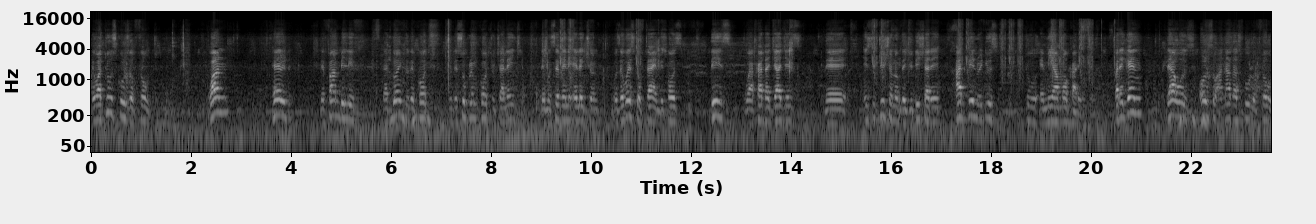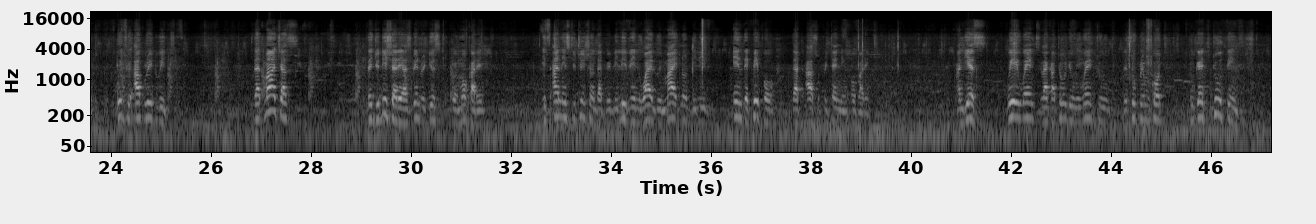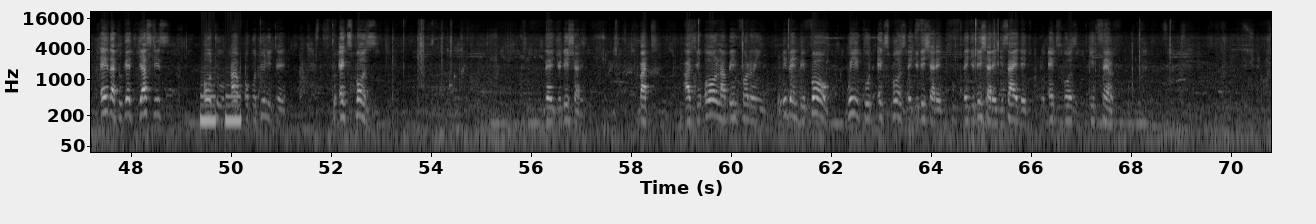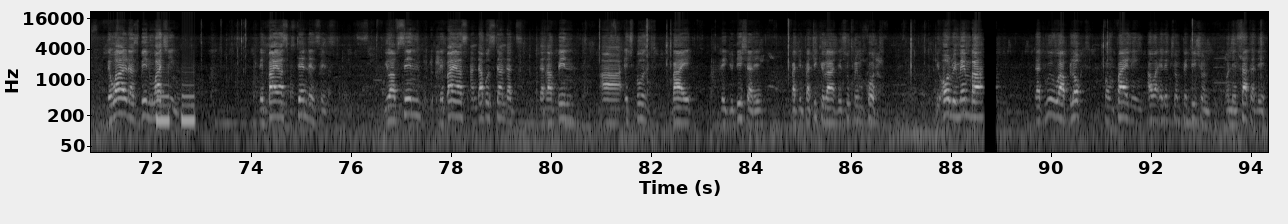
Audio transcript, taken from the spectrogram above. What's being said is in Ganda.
There were two schools of thought. One held the firm belief that going to the courts, to the Supreme Court to challenge the Museveni election was a waste of time because these were cadre judges. The institution of the judiciary had been reduced to a mere mockery. But again, there was also another school of thought which we agreed with that much as the judiciary has been reduced to a mockery, it's an institution that we believe in while we might not believe in the people that are pretending over it. And yes, we went, like I told you, we went to the Supreme Court to get two things. Either to get justice or to mm-hmm. have opportunity to expose the judiciary. But as you all have been following, even before we could expose the judiciary, the judiciary decided to expose itself. The world has been watching the biased tendencies. You have seen the bias and double standards that have been uh, exposed by the judiciary, but in particular the Supreme Court. You all remember that we were blocked from filing our election petition on a Saturday.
